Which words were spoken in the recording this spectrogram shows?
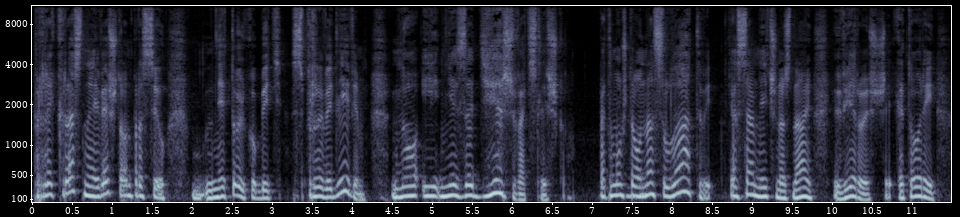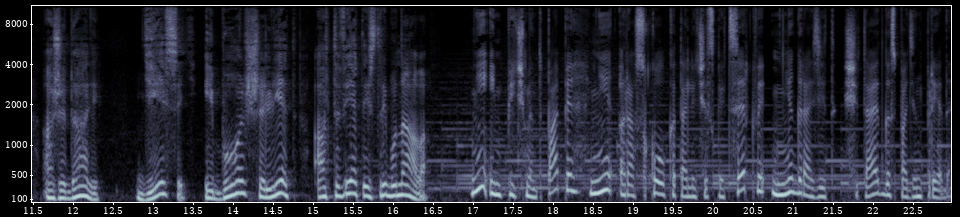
прекрасная вещь, что он просил не только быть справедливым, но и не задерживать слишком. Потому что у нас в Латвии, я сам лично знаю верующие, которые ожидали 10 и больше лет ответа из трибунала – ни импичмент папе, ни раскол католической церкви не грозит, считает господин Преда.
